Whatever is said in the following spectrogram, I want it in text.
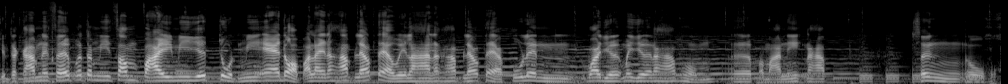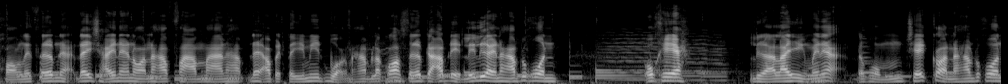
กิจกรรมในเซิร์ฟก็จะมีซ่อมไฟ มียึดจุด มีแอร์ดรอปอะไรนะครับ แล้วแต่เวลานะครับ แล้วแต่ผู้เล่นว่าเยอะไม่เยอะนะครับ ผมเออประมาณนี้นะครับ ซึ่งโอ้ของในเซิร์ฟเนี่ยได้ใช้แน่นอนนะครับ ฟาร์มมานะครับ ได้เอาไปตีมีดบวกนะครับ แล้วก็เซิร์ฟจะอัปเดตเรื่อยๆนะครับ ทุกคน โอเค เหลืออะไรอีกไหมเนี่ย เดี๋ยวผมเช็คก่อนนะครับ ทุกคน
